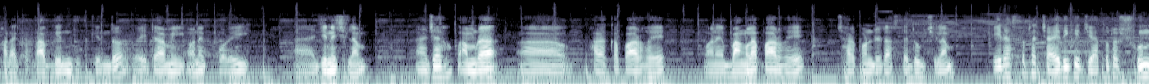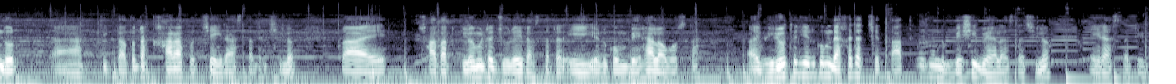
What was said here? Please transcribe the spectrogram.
ফারাক্কা তাপবিদ্যুৎ কেন্দ্র, এটা আমি অনেক পরেই জেনেছিলাম। যাই হোক, আমরা ফারাক্কা পার হয়ে মানে বাংলা পার হয়ে ঝাড়খণ্ডের রাস্তায় ঢুকছিলাম। এই রাস্তাটা চারিদিকে যে এতটা সুন্দর ঠিক ততটা খারাপ হচ্ছে এই রাস্তাটা ছিল। প্রায় সাত আট কিলোমিটার জুড়ে এই রাস্তাটার এই এরকম বেহাল অবস্থা। ভিডিওতে যেরকম দেখা যাচ্ছে, তার থেকে কিন্তু বেশি বেহাল রাস্তা ছিল এই রাস্তাটির।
